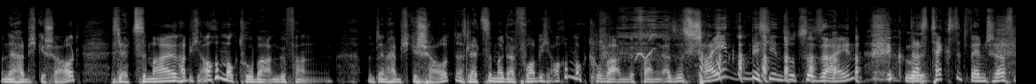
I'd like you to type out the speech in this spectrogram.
Und dann habe ich geschaut, das letzte Mal habe ich auch im Oktober angefangen. Und dann habe ich geschaut, das letzte Mal davor habe ich auch im Oktober angefangen. Also es scheint ein bisschen so zu sein, cool. dass Text Adventures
